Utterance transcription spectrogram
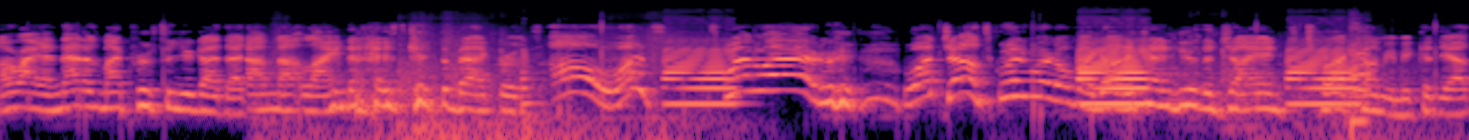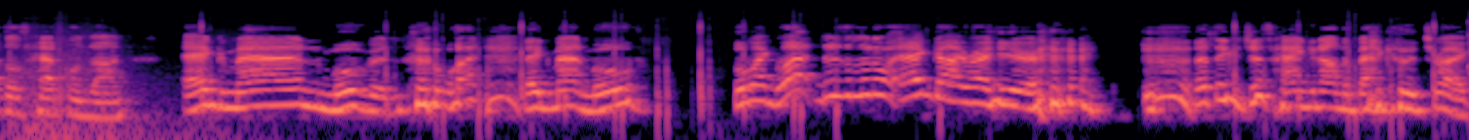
Alright, and that is my proof to you guys that I'm not lying that I escaped the back rooms. Oh, what? Squidward! Watch out, Squidward! Oh my god, I can't hear the giant truck coming because he has those headphones on. Eggman moving. what? Eggman move? Oh my, what? There's a little egg guy right here. that thing's just hanging on the back of the truck.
